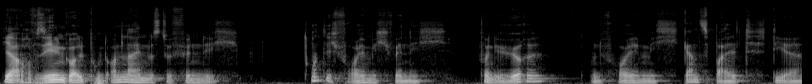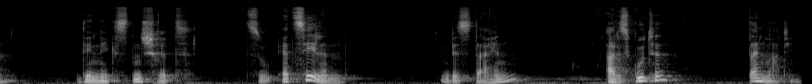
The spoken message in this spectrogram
Ja, auch auf seelengold.online wirst du fündig. Und ich freue mich, wenn ich von dir höre und freue mich ganz bald, dir den nächsten Schritt zu erzählen. Bis dahin, alles Gute, dein Martin.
